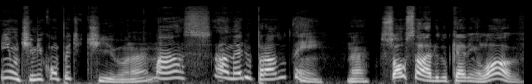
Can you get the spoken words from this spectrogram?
em um time competitivo, né? Mas a médio prazo tem, né? Só o salário do Kevin Love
